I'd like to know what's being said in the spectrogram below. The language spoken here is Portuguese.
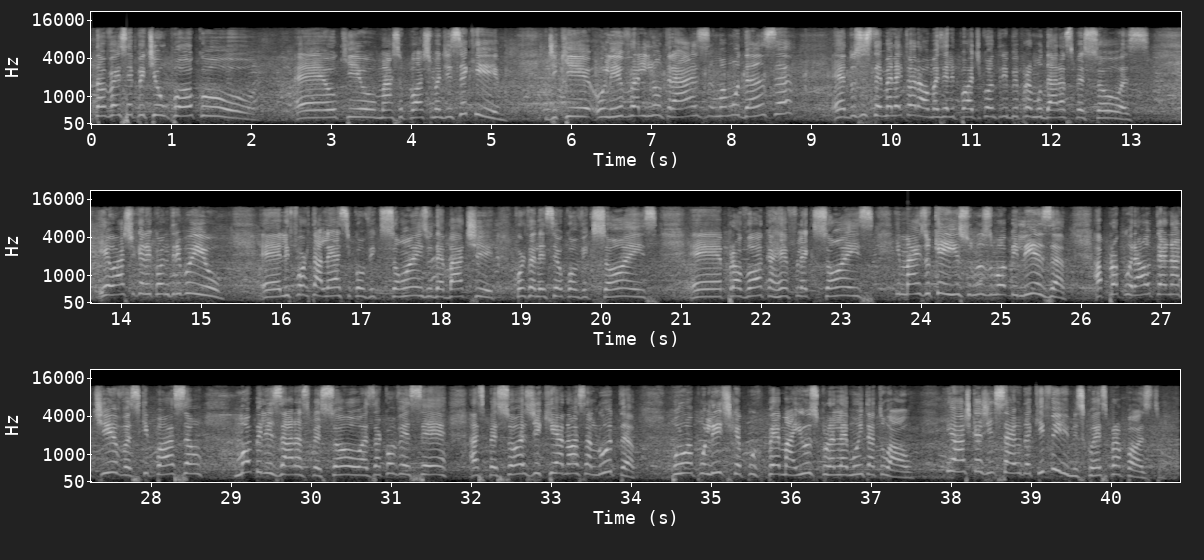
talvez repetir um pouco é, o que o Márcio Postman disse aqui, de que o livro ele não traz uma mudança é, do sistema eleitoral, mas ele pode contribuir para mudar as pessoas. E eu acho que ele contribuiu. É, ele fortalece convicções, o debate fortaleceu convicções, é, provoca reflexões e mais do que isso, nos mobiliza a procurar alternativas que possam mobilizar as pessoas, a convencer as pessoas de que a nossa luta por uma política por P maiúsculo é muito atual. E acho que a gente saiu daqui firmes com esse propósito.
